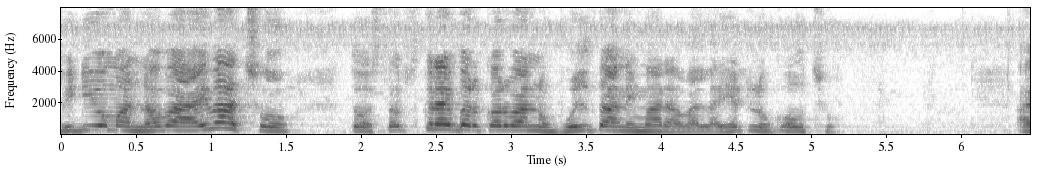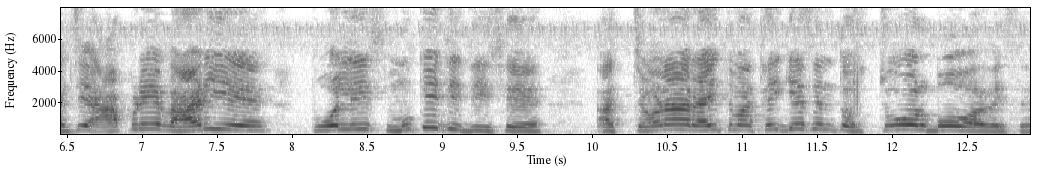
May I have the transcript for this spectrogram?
વિડીયોમાં નવા આવ્યા છો, તો સબસ્ક્રાઈબર કરવાનું ભૂલતા નહીં મારા વાલા, એટલું કહું છું. આજે આપણે વાડીએ પોલીસ મૂકી દીધી છે. આ ચણા રાઈતમાં થઈ ગયા છે ને તો ચોર બહુ આવે છે.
